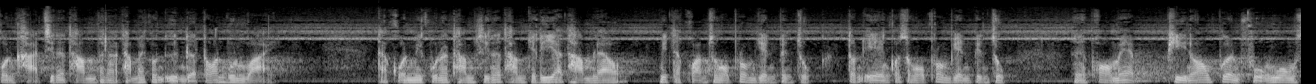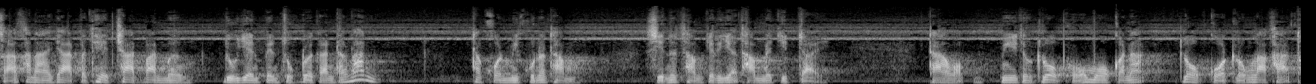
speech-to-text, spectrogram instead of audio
คนขาดศีลธรรมท่านทำให้คนอื่นเดือดร้อนวุ่นวายถ้าคนมีคุณธรรมศีลธรรมจริยธรรมแล้ว มีแต่ความสงบร่มเย็นเป็นสุข ตนเองก็สงบร่มเย็นเป็นสุขพ่อแม่พี่น้องเพื่อนฝูงวงศาคณาญาติประเทศชาติบ้านเมือง อยู่เย็นเป็นสุขด้วยกันทั้งนั้น ถ้าคนมีคุณธรรมศีลธรรมจริยธรรมในจิตใจ ถ้าว่ามีแต่โลภโหโมกนะโลภโกรธหลงราคะ โท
